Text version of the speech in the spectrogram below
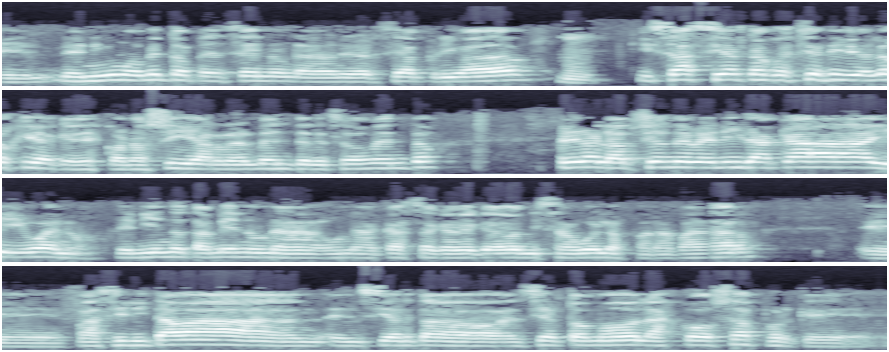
eh, en ningún momento pensé en una universidad privada, mm. quizás cierta cuestión ideológica que desconocía realmente en ese momento, pero la opción de venir acá y bueno, teniendo también una, una casa que había quedado mis abuelos para pagar, eh, facilitaba en, cierta, en cierto modo las cosas porque,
